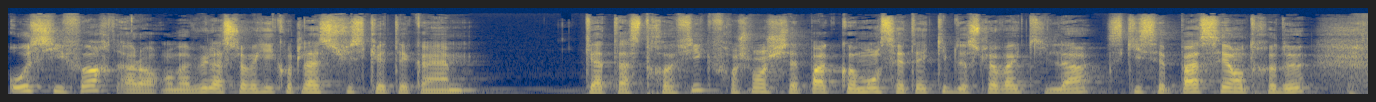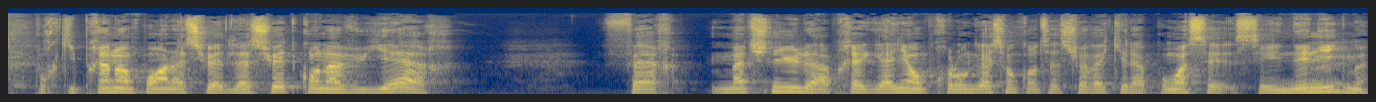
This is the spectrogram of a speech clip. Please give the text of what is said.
aussi forte. Alors, on a vu la Slovaquie contre la Suisse qui était quand même catastrophique. Franchement, je sais pas comment cette équipe de Slovaquie là, ce qui s'est passé entre deux pour qu'ils prennent un point à la Suède. La Suède qu'on a vu hier faire match nul après gagner en prolongation contre cette Slovaquie là, pour moi c'est c'est une énigme.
